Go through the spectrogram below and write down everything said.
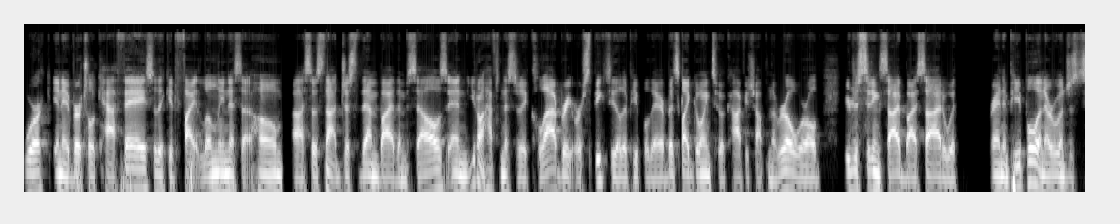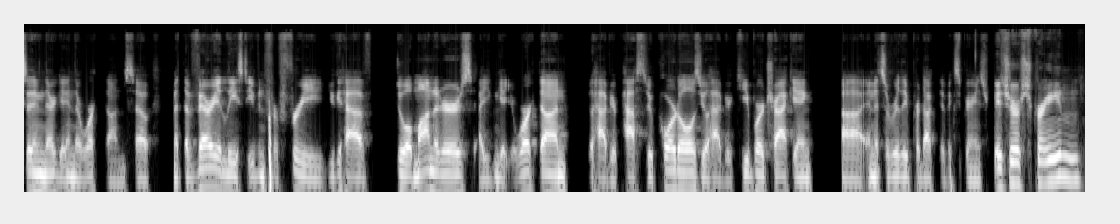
work in a virtual cafe so they could fight loneliness at home uh, so it's not just them by themselves. And you don't have to necessarily collaborate or speak to the other people there but it's like going to a coffee shop in the real world. You're just sitting side by side with random people and everyone's just sitting there getting their work done. So at the very least even for free you could have dual monitors uh, you can get your work done. You'll have your pass through portals. You'll have your keyboard tracking uh, and it's a really productive experience. Is your screen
